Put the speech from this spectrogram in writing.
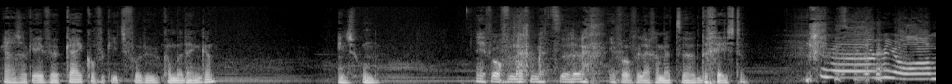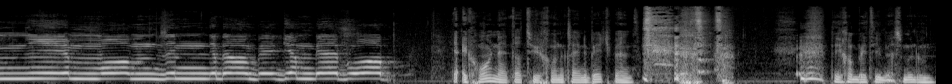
Ja, dan zal ik even kijken of ik iets voor u kan bedenken. Eén seconde. Even overleggen met... eh, Even overleggen met eh, de geesten. Ja, ik hoor net dat u gewoon een kleine bitch bent. dat je gewoon beter je best moet doen.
